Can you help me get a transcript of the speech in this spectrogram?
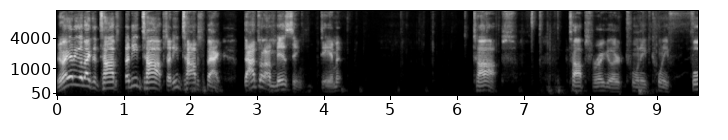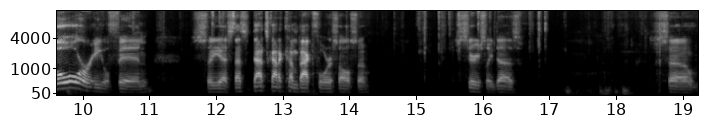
If I got to go back to Topps, I need Topps. I need Topps back. That's what I'm missing. Damn it. Topps. Topps regular 2024 Eagle Fin. So yes, that's that's got to come back for us also. Seriously does. So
